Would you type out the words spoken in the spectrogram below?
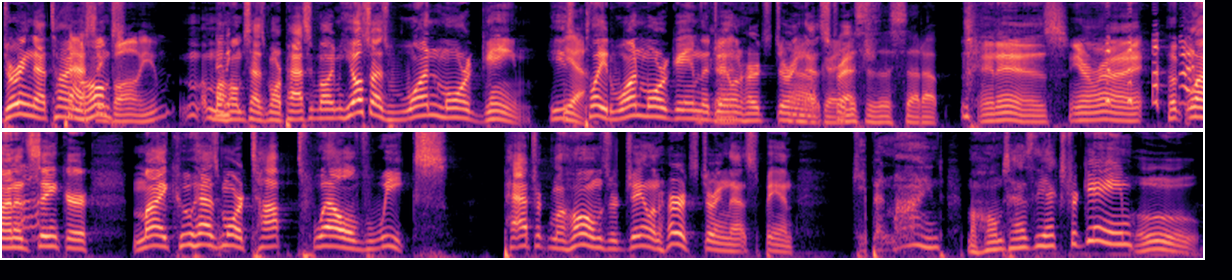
during that time, Passing Mahomes, volume. Mahomes has more passing volume. He also has one more game. He's Yeah. played one more game than Jalen Hurts during that Okay, stretch. This is a setup. It is. You're right. Hook, line, and sinker. Mike, who has more top 12 weeks? Patrick Mahomes or Jalen Hurts during that span? Keep in mind, Mahomes has the extra game. Ooh,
